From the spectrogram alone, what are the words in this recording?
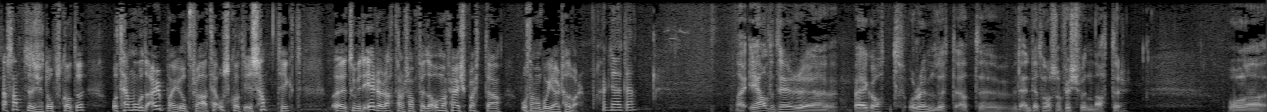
är samtidigt ett uppskott och det mot arbete ut från att uppskott är samtidigt tror vi det är rätt han samfälla om man färs brötta och man bojar till var. Tack Nei, jeg halte til uh, bare godt og rymlet at uh, vi enda tar som fyrstvinnen atter. Og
